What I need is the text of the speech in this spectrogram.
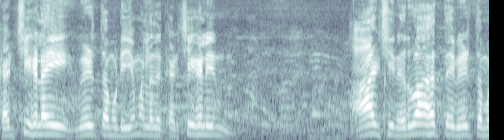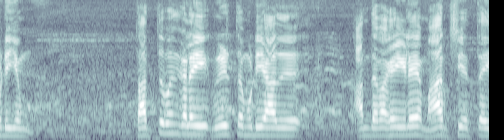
கட்சிகளை வீழ்த்த முடியும் அல்லது கட்சிகளின் ஆட்சி நிர்வாகத்தை வீழ்த்த முடியும். தத்துவங்களை வீழ்த்த முடியாது. அந்த வகையிலே மார்க்சியத்தை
